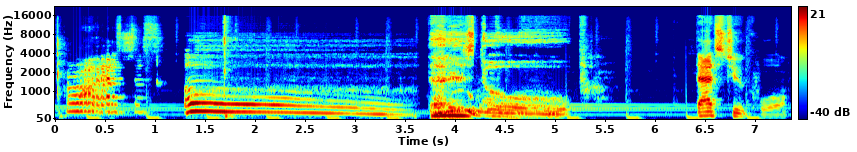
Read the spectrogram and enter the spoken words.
process. Oh, that is dope. That's too cool.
